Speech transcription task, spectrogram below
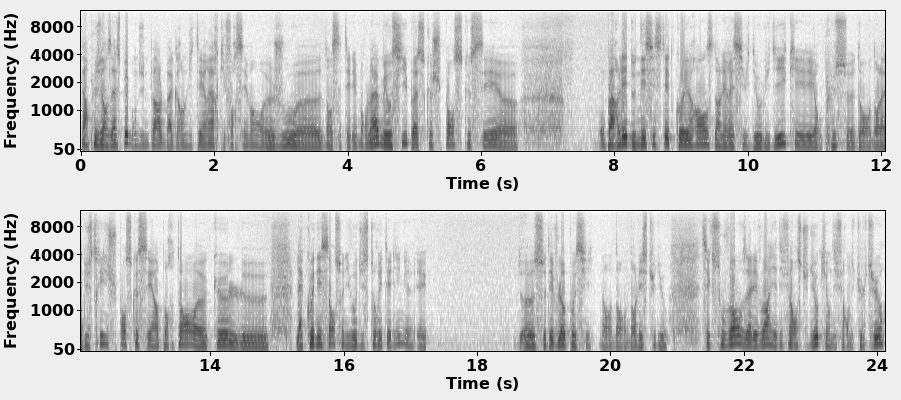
Par plusieurs aspects. Bon, d'une part, le background littéraire qui forcément euh, joue euh, dans cet élément-là, mais aussi parce que je pense que c'est euh, on parlait de nécessité de cohérence dans les récits vidéoludiques et en plus euh, dans, l'industrie. Je pense que c'est important euh, que la connaissance au niveau du storytelling euh, se développe aussi dans les studios. C'est que souvent, vous allez voir, il y a différents studios qui ont différentes cultures.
